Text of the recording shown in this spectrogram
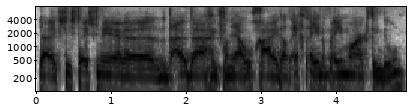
ja, ik zie steeds meer uh, de uitdaging van ja, hoe ga je dat echt één op één marketing doen?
